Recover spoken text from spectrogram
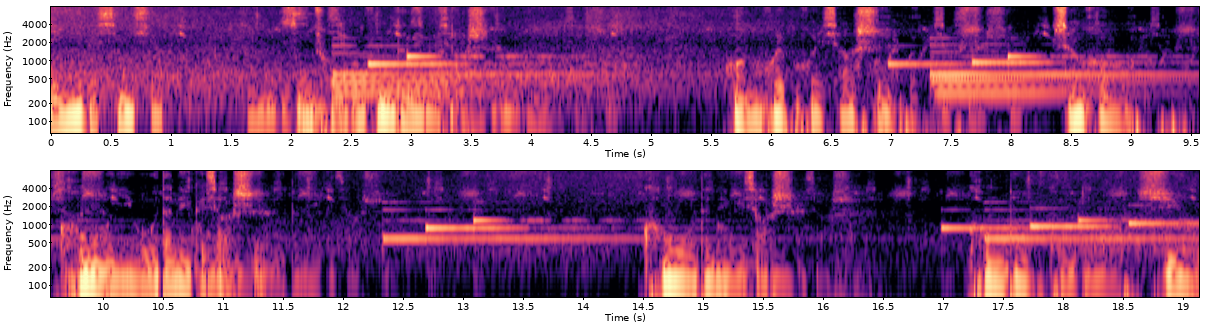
隐秘的星星送出凉风的那个小消失？身后空无一物的那个小时，空无的那个小时，空洞、虚无，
